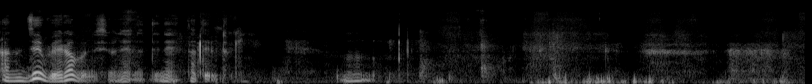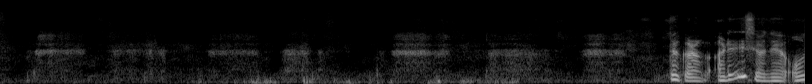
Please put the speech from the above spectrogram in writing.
あの全部選ぶんですよねだってね建てる時に。うんだからあれですよね同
